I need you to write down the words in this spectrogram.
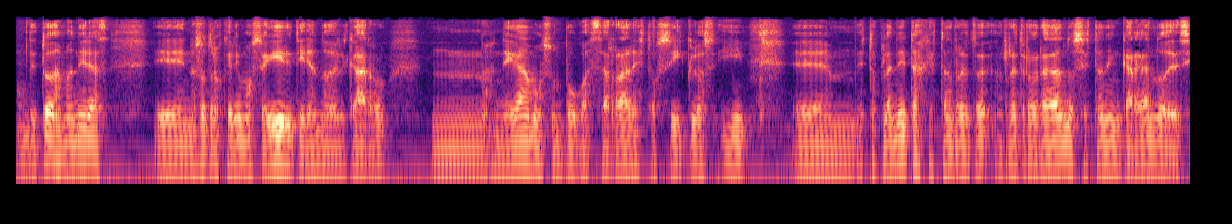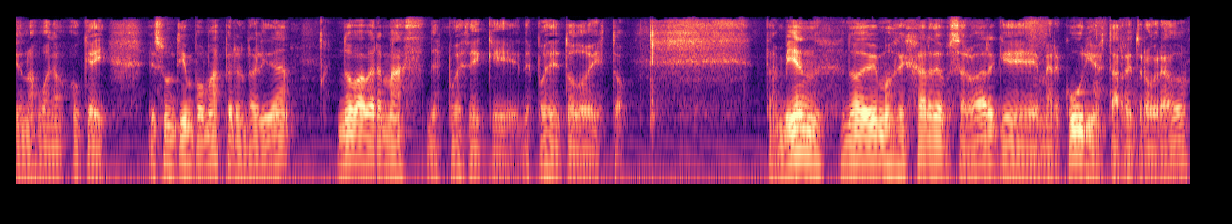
de todas maneras eh, nosotros queremos seguir tirando del carro, mm, nos negamos un poco a cerrar estos ciclos y eh, estos planetas que están retro- retrogradando se están encargando de decirnos, bueno, ok, es un tiempo más, pero en realidad no va a haber más después de que después de todo esto. También no debemos dejar de observar que Mercurio está retrógrado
